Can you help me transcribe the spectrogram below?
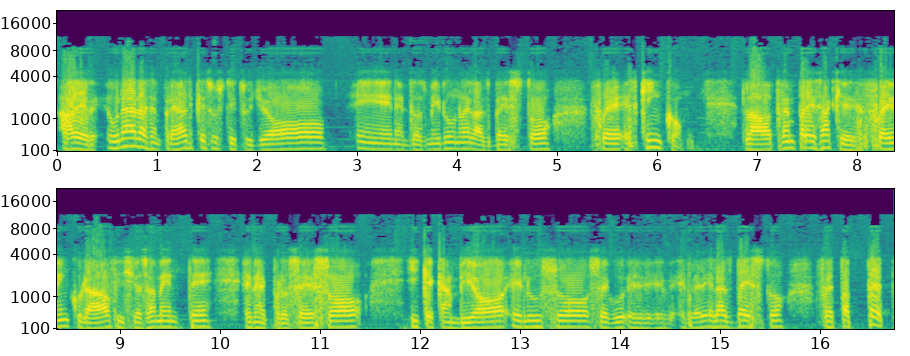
A ver, una de las empresas que sustituyó en el 2001 el asbesto fue Skinco. La otra empresa que fue vinculada oficiosamente en el proceso y que cambió el uso, eh, el, asbesto, fue TopTep.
